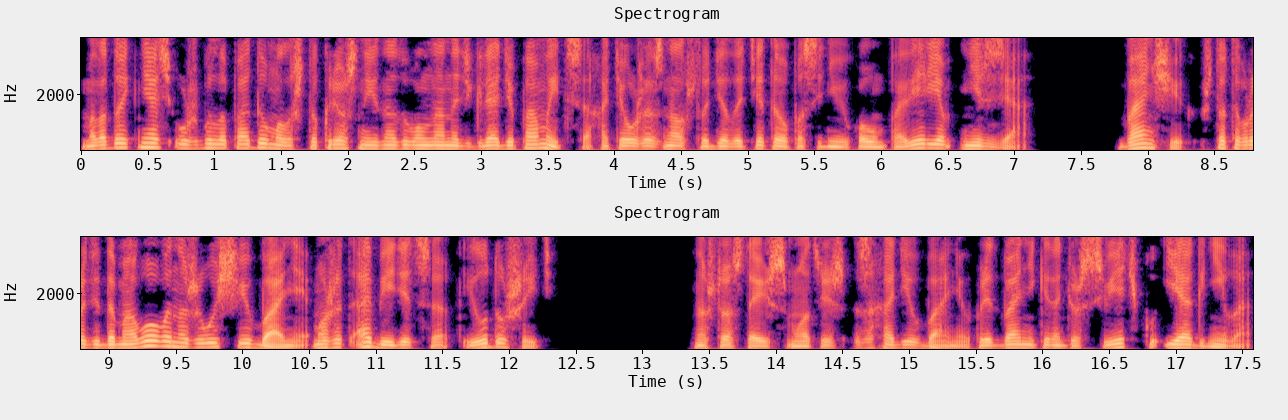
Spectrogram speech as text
Молодой князь уж было подумал, что крестный надумал на ночь глядя помыться, хотя уже знал, что делать этого по средневековым поверьям нельзя. Банщик, что-то вроде домового, но живущий в бане, может обидеться и удушить. Ну что стоишь, смотришь, заходи в баню. В предбаннике найдешь свечку и огниво.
